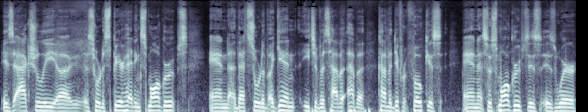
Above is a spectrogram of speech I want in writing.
is actually uh, sort of spearheading small groups and that's sort of again each of us have a, have a kind of a different focus and so small groups is is where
